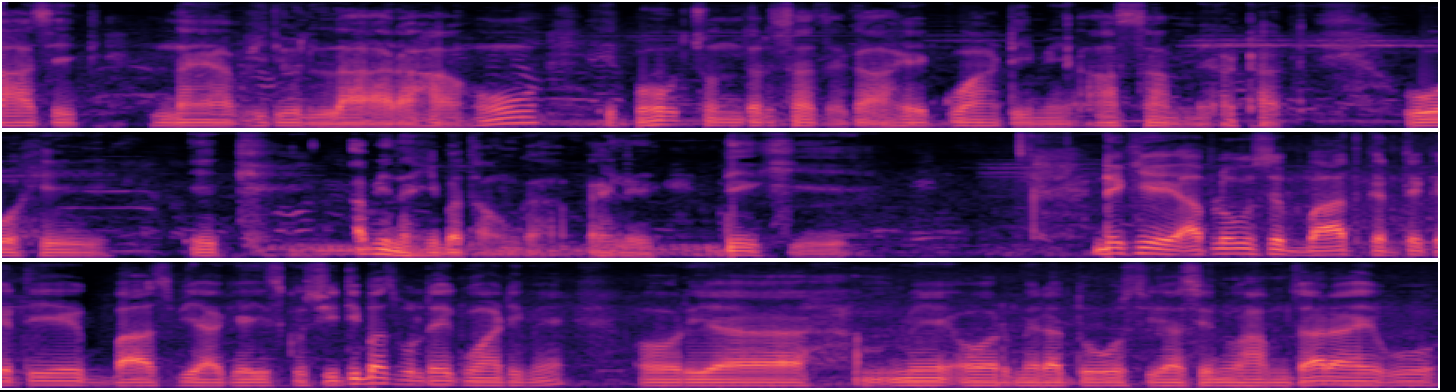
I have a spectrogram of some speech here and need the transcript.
आज एक नया वीडियो ला रहा हूँ। एक बहुत सुंदर सा जगह है गुवाहाटी में, आसाम में, अर्थात वो है एक, अभी नहीं बताऊँगा, पहले देखिए। देखिए, आप लोगों से बात करते करते बस भी आ गया, इसको सिटी बस बोलते हैं गुवाहाटी में, और या मैं और मेरा दोस्त यासिन हम जा रहा है, वो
